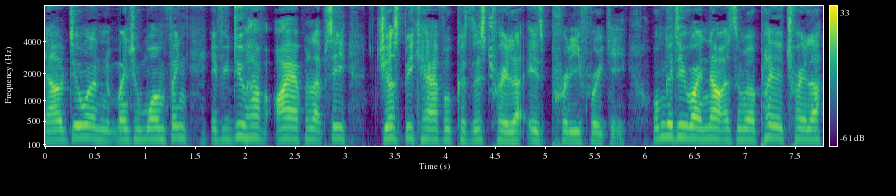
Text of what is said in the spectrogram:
Now I do want to mention one thing, if you do have eye epilepsy, just be careful because this trailer is pretty freaky. What I'm to do right now is I'm to play the trailer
